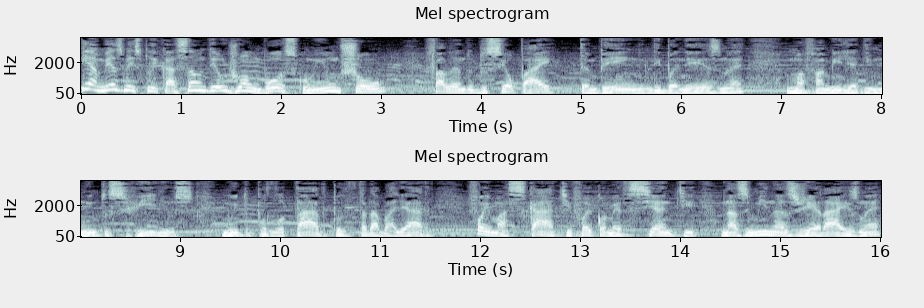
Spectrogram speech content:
E a mesma explicação deu João Bosco em um show falando do seu pai, também libanês, não é? Uma família de muitos filhos, muito por lutar, por trabalhar, Foi mascate, foi comerciante nas Minas Gerais, né?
